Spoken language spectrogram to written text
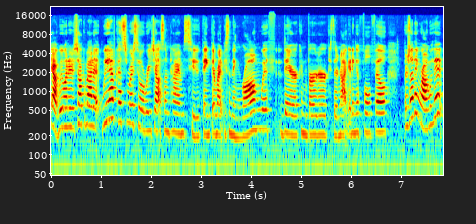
Yeah, we wanted to talk about it. We have customers who will reach out sometimes who think there might be something wrong with their converter because they're not getting a full fill. There's nothing wrong with it.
